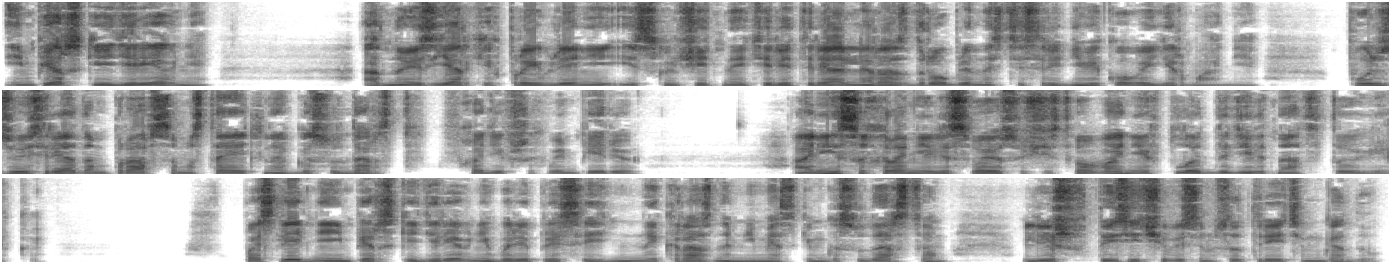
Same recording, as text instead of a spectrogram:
Имперские деревни – одно из ярких проявлений исключительной территориальной раздробленности средневековой Германии. Пользуясь рядом прав самостоятельных государств, входивших в империю, они сохранили свое существование вплоть до XIX века. Последние имперские деревни были присоединены к разным немецким государствам лишь в 1803 году.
